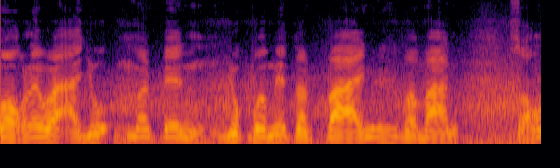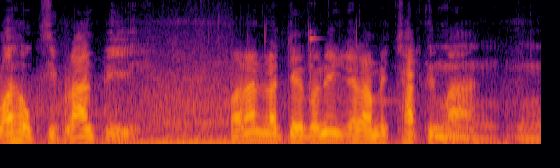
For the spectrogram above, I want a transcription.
บอกเลยว่าอายุมันเป็นยุคเปอร์เมียนตอนปลายนี่คือประมาณ 260 ล้านปี เพราะฉะนั้นเราเจอตัวนี้จะทำให้ชัดขึ้นมาอือืม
